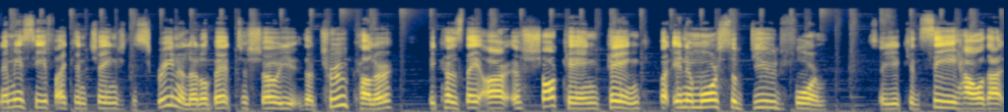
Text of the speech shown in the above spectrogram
Let me see if I can change the screen a little bit to show you the true color because they are a shocking pink, but in a more subdued form. So you can see how that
